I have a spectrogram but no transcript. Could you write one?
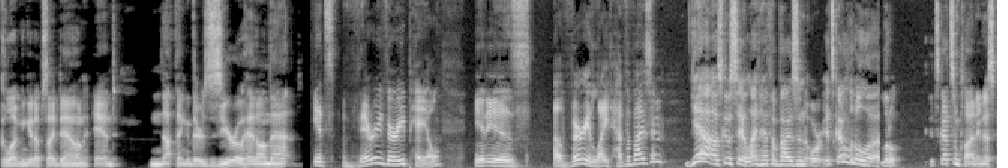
glugging it upside down, and nothing. There's zero head on that. It's very, very pale. It is a very light Hefeweizen. Yeah, I was gonna say a light Hefeweizen, or it's got a little, uh, little, it's got some cloudiness.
